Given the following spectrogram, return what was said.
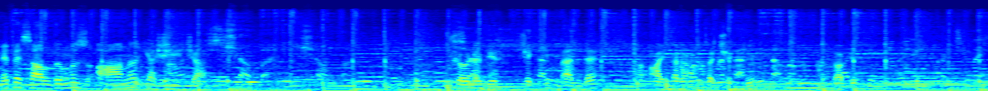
nefes aldığımız anı yaşayacağız. İnşallah. İnşallah. Şöyle bir çekeyim ben de. Ayfer Hanım'ı da çekeyim. Tabii. Kaçına?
